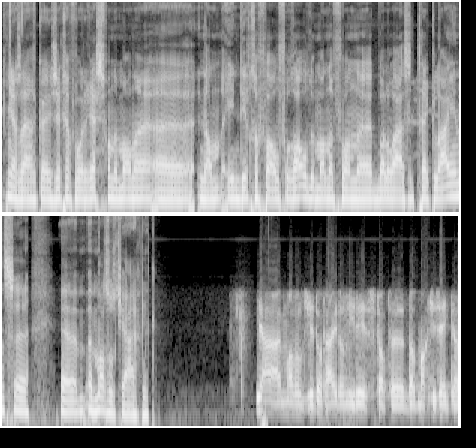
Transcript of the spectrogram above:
Ja, dus eigenlijk kun je zeggen voor de rest van de mannen, uh, en dan in dit geval vooral de mannen van uh, Baloise Trek Lions, uh, een mazzeltje eigenlijk. Ja, een mazzeltje dat hij er niet is, dat, dat mag je zeker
